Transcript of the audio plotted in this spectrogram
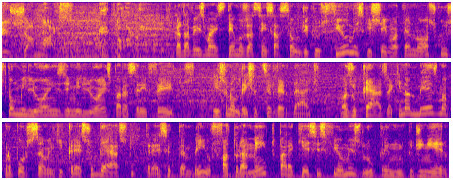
E jamais retorne. Cada vez mais temos a sensação de que os filmes que chegam até nós custam milhões e milhões para serem feitos. Isso não deixa de ser verdade. Mas o caso é que, na mesma proporção em que cresce o gasto, cresce também o faturamento para que esses filmes lucrem muito dinheiro.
